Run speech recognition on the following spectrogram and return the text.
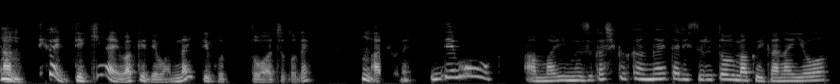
あのうん理解できないわけではないっていうことはちょっとね、うんあるよね。でも、あんまり難しく考えたりするとうまくいかないよっ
